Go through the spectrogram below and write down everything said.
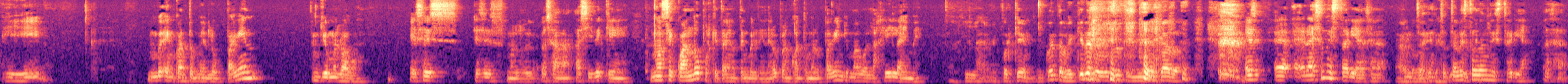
y en cuanto me lo paguen, yo me lo hago. Ese es, ese es, o sea, así de que no sé cuándo porque todavía no tengo el dinero, pero en cuanto me lo paguen, yo me hago la G y la M. ¿Por qué? Cuéntame, ¿quieres saber su significado? Es, eh, era- es una historia, o sea, A en, ver, total es toda una historia, o sea,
